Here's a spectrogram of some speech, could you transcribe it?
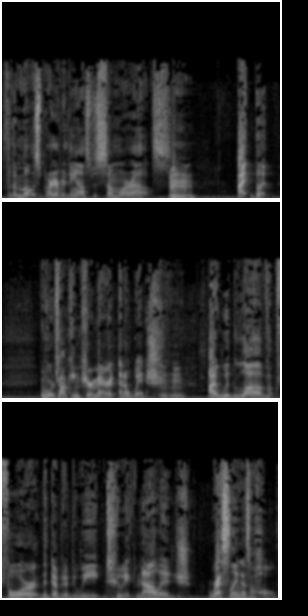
for the most part, everything else was somewhere else. I but we're talking pure merit and a wish. Mm-hmm. I would love for the WWE to acknowledge wrestling as a whole,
